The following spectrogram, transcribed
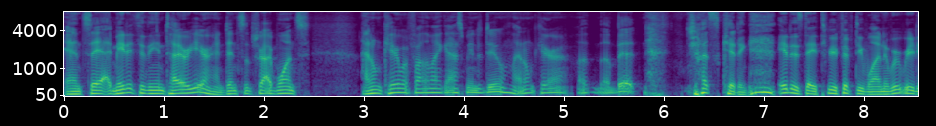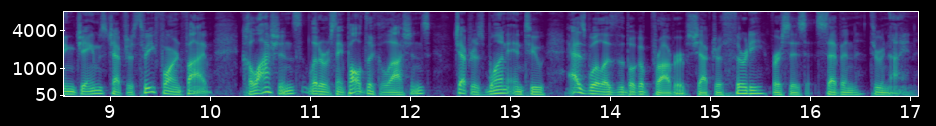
and say, I made it through the entire year and didn't subscribe once. I don't care what Father Mike asked me to do. I don't care a, a bit. Just kidding. It is day 351, and we're reading James chapters 3, 4, and 5, Colossians, letter of St. Paul to Colossians, chapters 1 and 2, as well as the book of Proverbs, chapter 30, verses 7 through 9.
